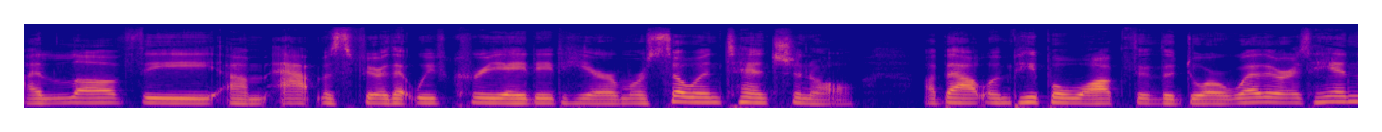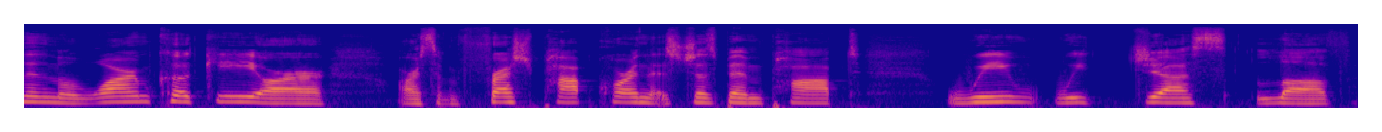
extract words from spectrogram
I love the um, atmosphere that we've created here, and we're so intentional about when people walk through the door, whether it's handing them a warm cookie or or some fresh popcorn that's just been popped. We we just love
